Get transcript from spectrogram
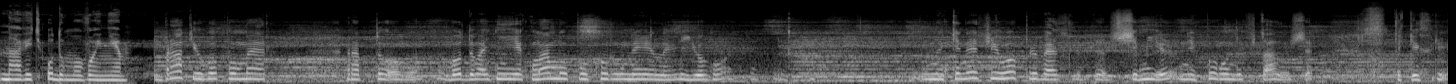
навіть у домовині. Брат його помер раптово, бо два дні, як маму похоронили його. На кінець його привезли. З сім'ї нікого не сталося таких рів.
